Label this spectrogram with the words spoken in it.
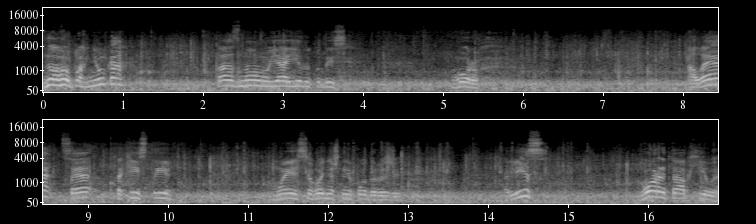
знову багнюка. Та знову я їду кудись вгору. Але це такий стиль моєї сьогоднішньої подорожі. Ліс, гори та обхили.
